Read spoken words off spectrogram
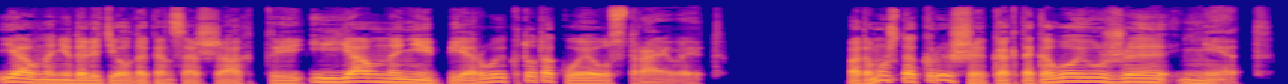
явно не долетел до конца шахты и явно не первый, кто такое устраивает. Потому что крыши, как таковой, уже нет.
